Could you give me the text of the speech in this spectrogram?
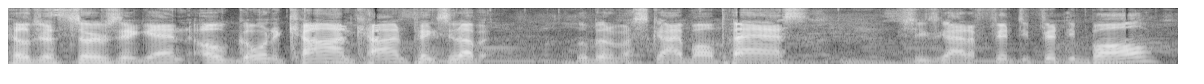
Hildreth serves again. Oh, going to Kahn. Kahn picks it up. A little bit of a sky ball pass. She's got a 50-50 ball.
